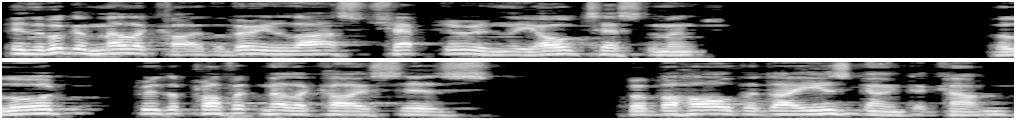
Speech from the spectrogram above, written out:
In the book of Malachi, the very last chapter in the Old Testament, the Lord, through the prophet Malachi, says, For behold, the day is going to come,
